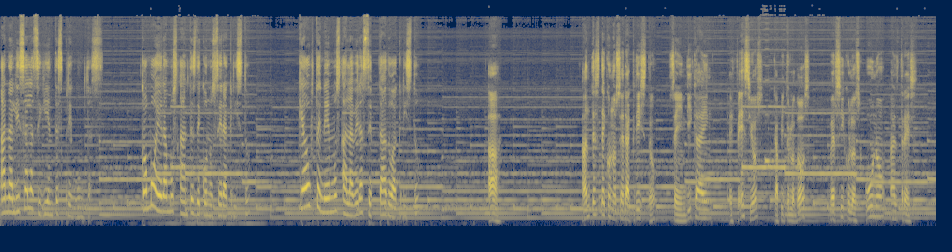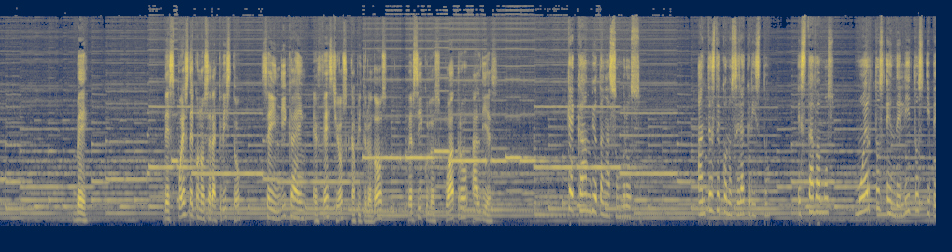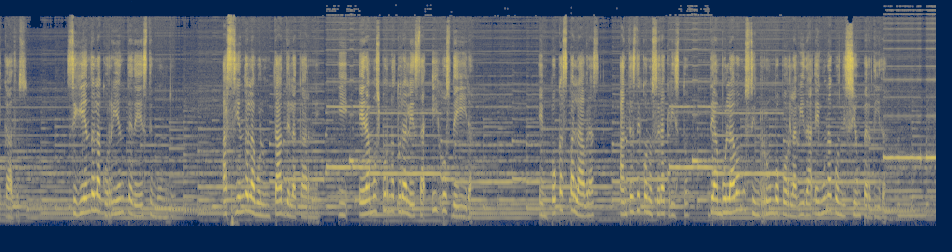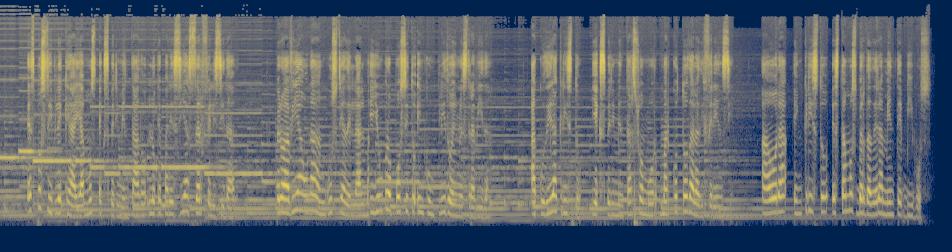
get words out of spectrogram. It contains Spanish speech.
Analiza las siguientes preguntas. ¿Cómo éramos antes de conocer a Cristo? ¿Qué obtenemos al haber aceptado a Cristo? A. Antes de conocer a Cristo, se indica en Efesios capítulo 2, versículos 1 al 3. B. Después de conocer a Cristo, se indica en Efesios capítulo 2, versículos 4 al 10. ¡Qué cambio tan asombroso! Antes de conocer a Cristo, estábamos muertos en delitos y pecados, siguiendo la corriente de este mundo, haciendo la voluntad de la carne, y éramos por naturaleza hijos de ira. En pocas palabras, antes de conocer a Cristo, deambulábamos sin rumbo por la vida en una condición perdida es posible que hayamos experimentado lo que parecía ser felicidad, pero había una angustia del alma y un propósito incumplido en nuestra vida. Acudir a Cristo y experimentar su amor marcó toda la diferencia. Ahora en Cristo estamos verdaderamente vivos.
